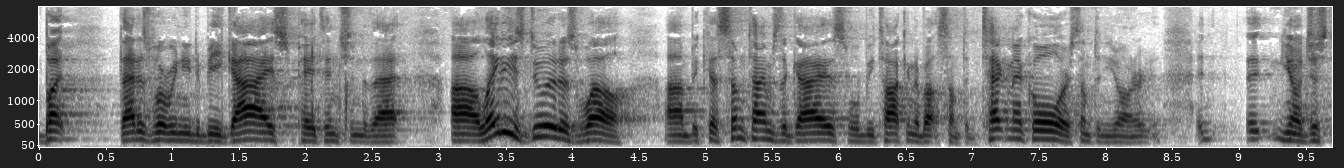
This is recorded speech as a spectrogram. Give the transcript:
But that is where we need to be. Guys, pay attention to that. Uh, ladies, do it as well. Um, because sometimes the guys will be talking about something technical or something you don't you know, just,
